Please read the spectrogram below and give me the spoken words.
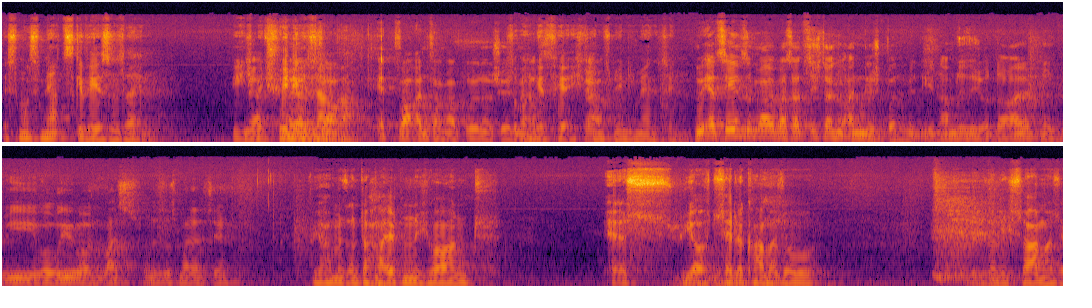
Es muss März gewesen sein, wie ich Ja, mit Schöning ja, war. Etwa Anfang April, na schön. So wär's. ungefähr, ich Ja. kann es mir nicht mehr entsinnen. Nun erzählen Sie mal, was hat sich da nun angespannt mit Ihnen? Haben Sie sich unterhalten und wie, worüber und was? Wollen Sie das mal erzählen? Wir haben uns unterhalten, ich war und er ist, wie auf Zelle kam, also, wie soll ich sagen, also,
